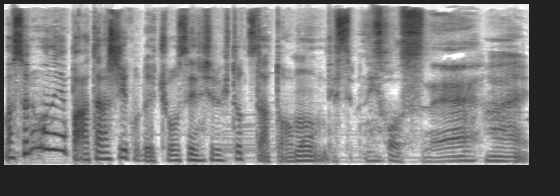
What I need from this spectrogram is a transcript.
まあ、それもね、やっぱ新しいことで挑戦してる一つだとは思うんですよね。そうっすね。はい。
